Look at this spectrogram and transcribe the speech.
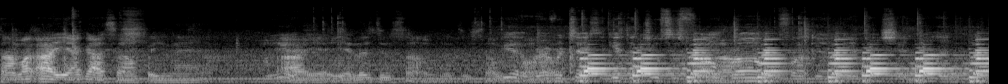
Some. I, oh yeah, I got something for you, man. Yeah. Alright, yeah, yeah, let's do something. Let's do something. Yeah, whatever it takes to get the juices flowing, bro. Fucking get that shit done.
